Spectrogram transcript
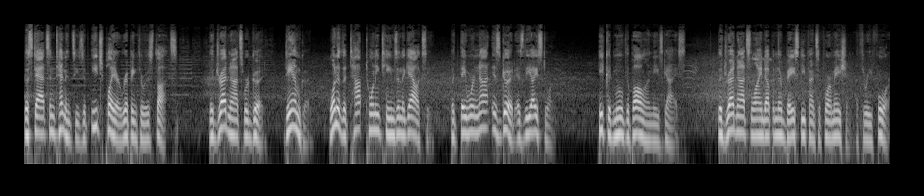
the stats and tendencies of each player ripping through his thoughts. The Dreadnaughts were good, damn good, one of the top 20 teams in the galaxy, but they were not as good as the Ice Storm. He could move the ball on these guys. The Dreadnaughts lined up in their base defensive formation, a 3 4.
